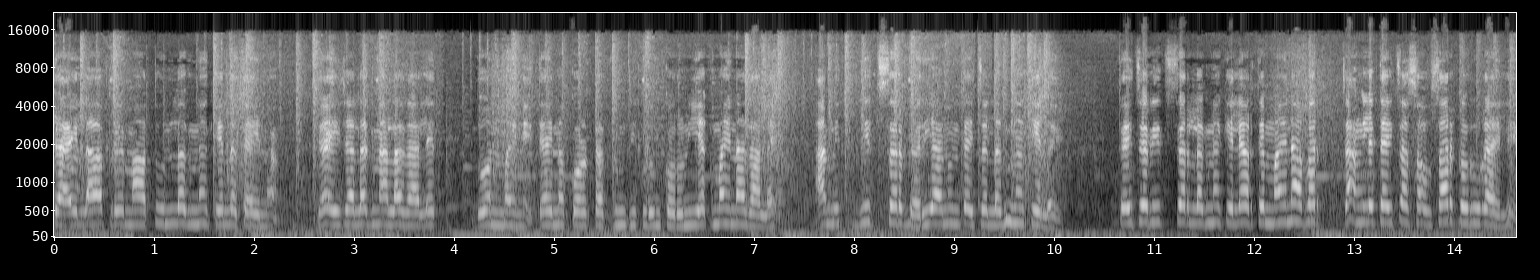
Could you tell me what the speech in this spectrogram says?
त्याईला प्रेमातून लग्न केलं त्या हिच्या लग्नाला झालेत दोन महिने. त्याईनं कोर्टातून तिकडून करून एक महिना झालाय. आम्ही रीतसर घरी आणून त्याचं लग्न केलंय. त्याचं रीतसर लग्न केल्यावर ते महिनाभर चांगले त्याचा संसार करू राहिले.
